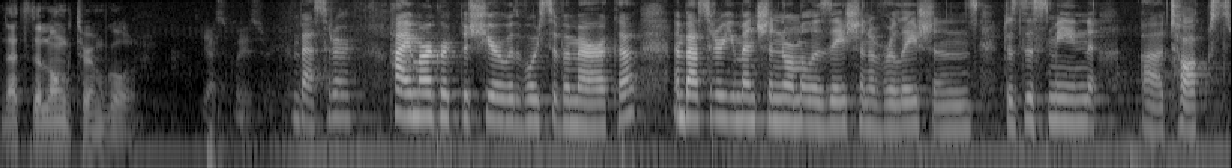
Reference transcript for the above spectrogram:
That's the long term goal. Yes, please. Ambassador. Hi, Margaret Besheer with Voice of America. Ambassador, you mentioned normalization of relations. Does this mean uh, talks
